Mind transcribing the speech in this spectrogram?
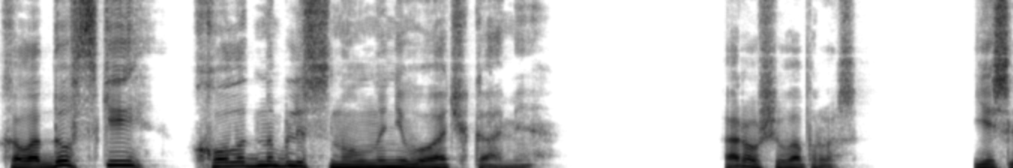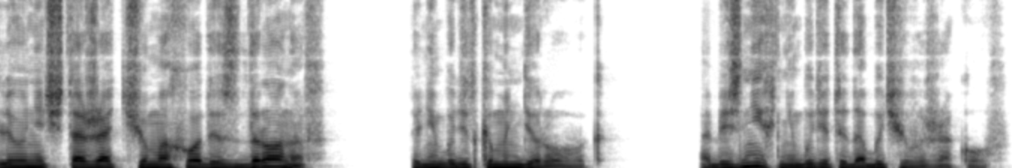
Холодовский холодно блеснул на него очками. Хороший вопрос. Если уничтожать чумоходы с дронов, то не будет командировок, а без них не будет и добычи вожаков.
